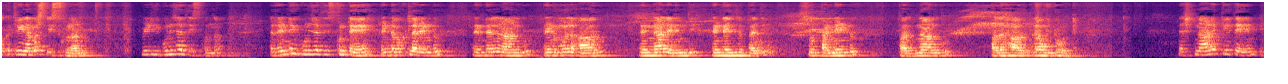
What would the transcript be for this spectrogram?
ఒక త్రీ నెంబర్స్ తీసుకున్నాను. వీటికి గుణిజాలు తీసుకుందాం. రెండుకి గుణిజాలు తీసుకుంటే రెండు ఒకట్ల రెండు రెండు వేల నాలుగు రెండు మూడు ఆరు రెండు నాలుగు ఎనిమిది రెండు ఐదు పది సో పన్నెండు పద్నాలుగు పదహారు ఇలా ఉంటూ ఉంటాయి. నెక్స్ట్ నాలుగుకైతే అయితే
